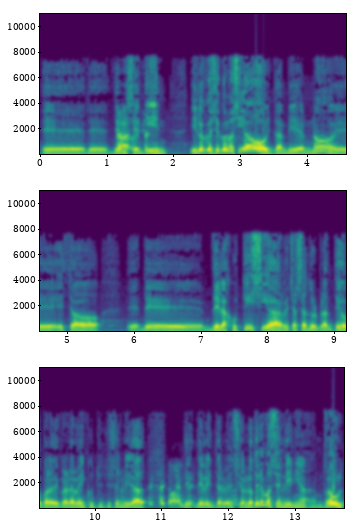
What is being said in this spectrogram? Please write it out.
eh, de, Vicentín. Y lo que se conocía hoy también, ¿no? Eh, esto eh, de, de, la justicia rechazando el planteo para declarar la inconstitucionalidad de, la intervención. Lo tenemos en línea. Raúl,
